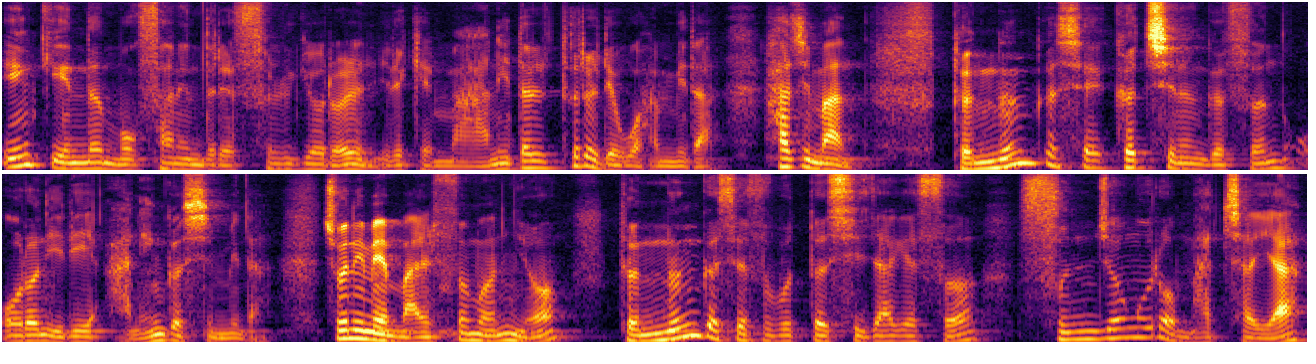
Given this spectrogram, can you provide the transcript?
인기 있는 목사님들의 설교를 이렇게 많이들 들으려고 합니다. 하지만 듣는 것에 거치는 것은 옳은 일이 아닌 것입니다. 주님의 말씀은요. 듣는 것에서부터 시작해서 순종으로 맞춰야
